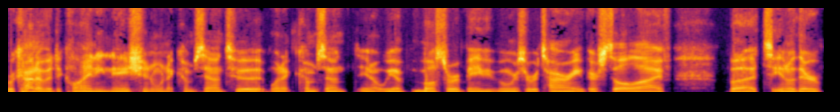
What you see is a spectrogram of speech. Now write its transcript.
we're kind of a declining nation when it comes down to it. When it comes down, you know, we have most of our baby boomers are retiring. They're still alive, but you know they're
